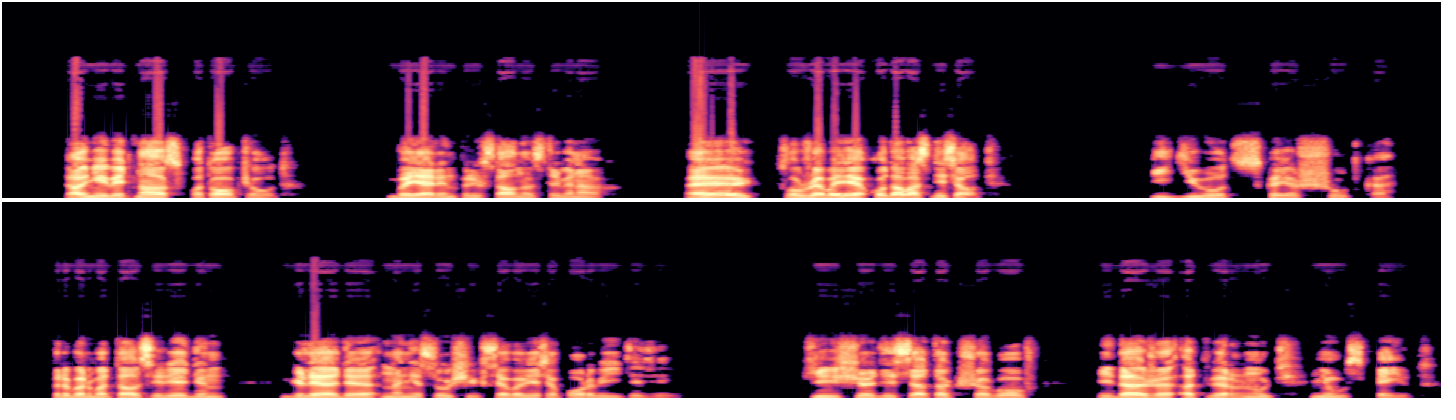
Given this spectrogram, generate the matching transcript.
— Да они ведь нас потопчут! — боярин пристал на стременах. — Эй, служивые, куда вас несет? — Идиотская шутка! — пробормотал Середин, глядя на несущихся во весь опор витязей. Еще десяток шагов и даже отвернуть не успеют.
